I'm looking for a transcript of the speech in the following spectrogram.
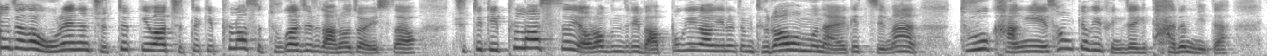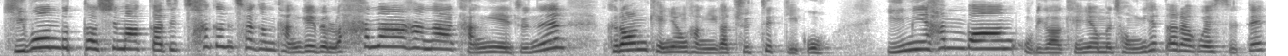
강좌가 올해는 주특기와 주특기 플러스 두 가지로 나눠져 있어요. 주특기 플러스 여러분들이 맛보기 강의를 좀 들어보면 알겠지만 두 강의의 성격이 굉장히 다릅니다. 기본부터 심화까지 차근차근 단계별로 하나하나 강의해주는 그런 개념 강의가 주특기고 이미 한 번 우리가 개념을 정리했다라고 했을 때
